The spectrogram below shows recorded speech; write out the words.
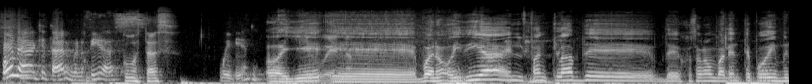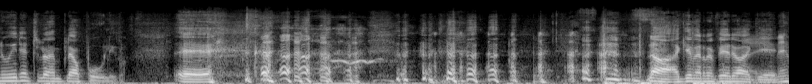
Hola, ¿qué tal? Buenos días. ¿Cómo estás? Muy bien. Oye, bueno. eh, bueno, hoy día el fan club de, de José Ramón Valente puede disminuir entre los empleados públicos. Eh, no, ¿a qué me refiero? A que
